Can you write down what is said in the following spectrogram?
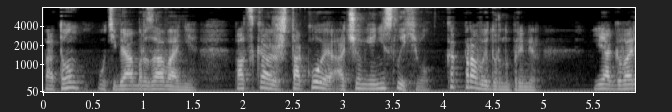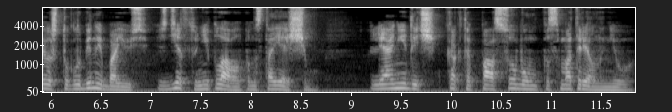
Потом у тебя образование. Подскажешь такое, о чем я не слыхивал. Как про выдур, например. Я говорил, что глубины боюсь. С детства не плавал по-настоящему. Леонидыч как-то по-особому посмотрел на него.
